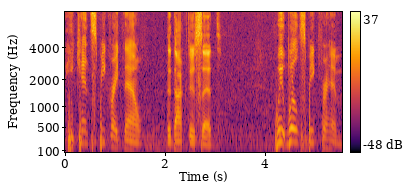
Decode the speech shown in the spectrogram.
he can't speak right now, the doctor said. We will speak for him.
